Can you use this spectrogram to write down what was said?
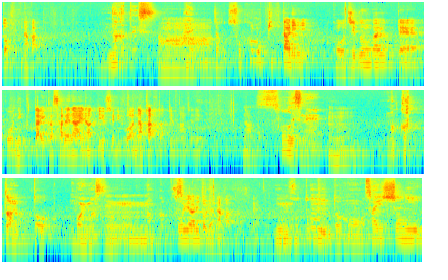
とはなかった？なかったです。ああ、じゃあそこはもうぴったりこう自分が言ってこう肉体化されないなっていうセリフはなかったっていう感じなんそうですね。なかったと思います、うんうんうん。なんかそういうやり取りはなかったんですね。もうほとんどもう最初に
